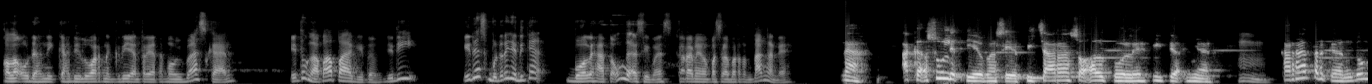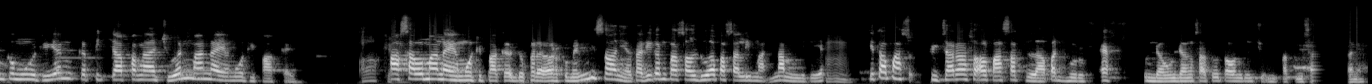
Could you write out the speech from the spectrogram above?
kalau udah nikah di luar negeri yang ternyata membebaskan, itu nggak apa-apa gitu. Jadi ini sebenarnya jadinya boleh atau enggak sih mas? Karena memang pasal bertentangan ya. Nah, agak sulit ya mas ya bicara soal boleh tidaknya. Hmm. Karena tergantung kemudian ketika pengajuan mana yang mau dipakai. Okay. Pasal mana yang mau dipakai untuk berargumen? Misalnya, tadi kan pasal 2, pasal 5, 6 gitu ya. Hmm. Kita masuk bicara soal pasal 8 huruf F Undang-Undang 1 tahun 74 misalnya.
